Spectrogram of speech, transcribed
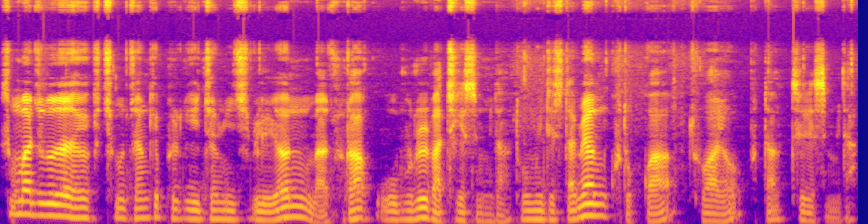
승마지도자 자격 기출문제 함께 풀기 2021년 마수락 5부를 마치겠습니다. 도움이 되셨다면 구독과 좋아요 부탁드리겠습니다.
